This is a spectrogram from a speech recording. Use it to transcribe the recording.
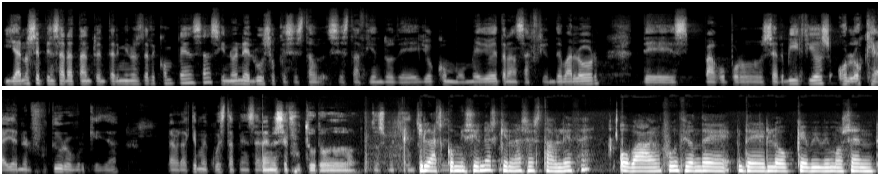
y ya no se pensará tanto en términos de recompensa, sino en el uso que se está, se está haciendo de ello como medio de transacción de valor, de pago por servicios o lo que haya en el futuro, porque ya la verdad que me cuesta pensar en ese futuro 2020. ¿Y las comisiones quién las establece? ¿O va en función de, de lo que vivimos en,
